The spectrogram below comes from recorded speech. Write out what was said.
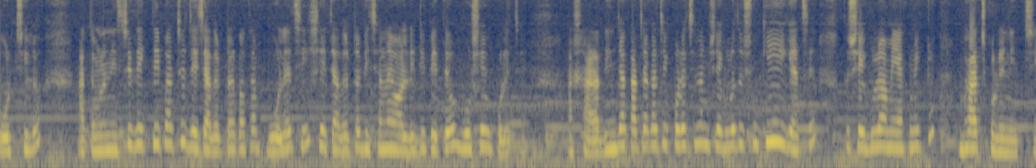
করছিল। আর তোমরা নিশ্চয়ই দেখতেই পাচ্ছ, যে চাদরটার কথা বলেছি, সেই চাদরটা বিছানায় অলরেডি পেতেও বসেও পড়েছে। আর সারাদিন যা কাছাকাছি করেছিলাম, সেগুলো তো শুকিয়েই গেছে। তো সেগুলো আমি এখন একটু ভাজ করে নিচ্ছি।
